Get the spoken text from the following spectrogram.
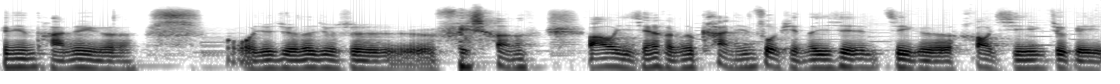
跟您谈这个，我就觉得就是非常 把我以前很多看您作品的一些这个好奇就给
